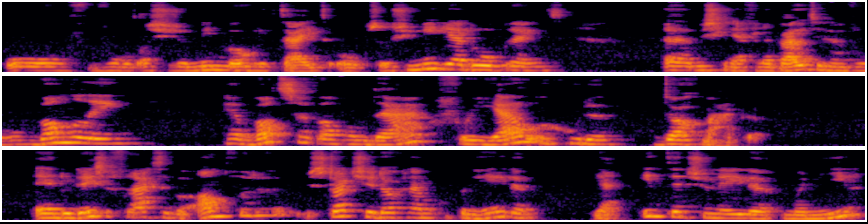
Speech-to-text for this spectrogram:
of bijvoorbeeld als je zo min mogelijk tijd op social media doorbrengt, uh, misschien even naar buiten gaan voor een wandeling. wat zou van vandaag voor jou een goede dag maken? En door deze vraag te beantwoorden, start je dag namelijk op een hele ja, intentionele manier.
